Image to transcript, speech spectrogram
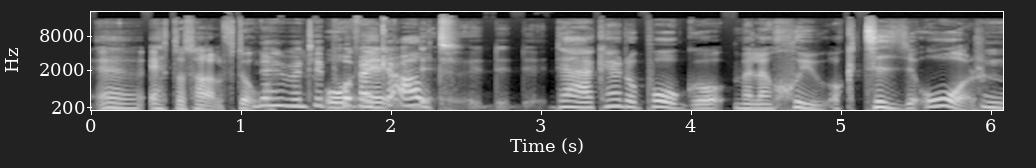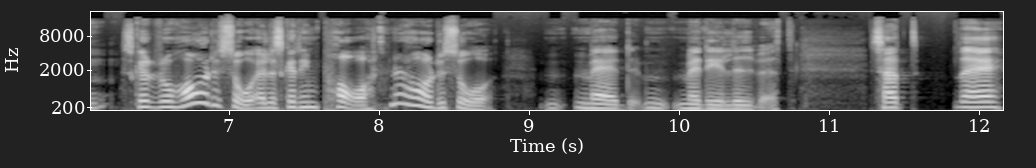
ett och ett halvt år? Nej, men det Och, påverkar eh, allt. Det, här kan ju då pågå mellan sju och tio år. Mm. Ska du då ha det så eller ska din partner ha det så med, med det livet? Så att nej,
